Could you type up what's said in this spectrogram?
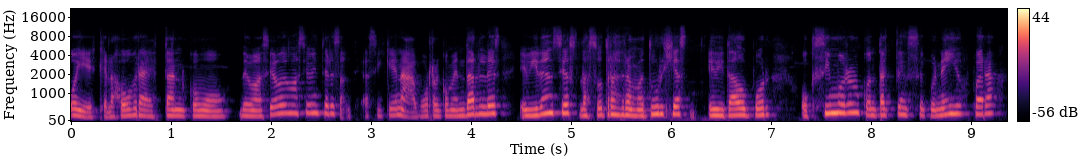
oye, es que las obras están como demasiado, demasiado interesantes. Así que nada, por recomendarles Evidencias, las otras dramaturgias, editado por Oxymoron, contáctense con ellos para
